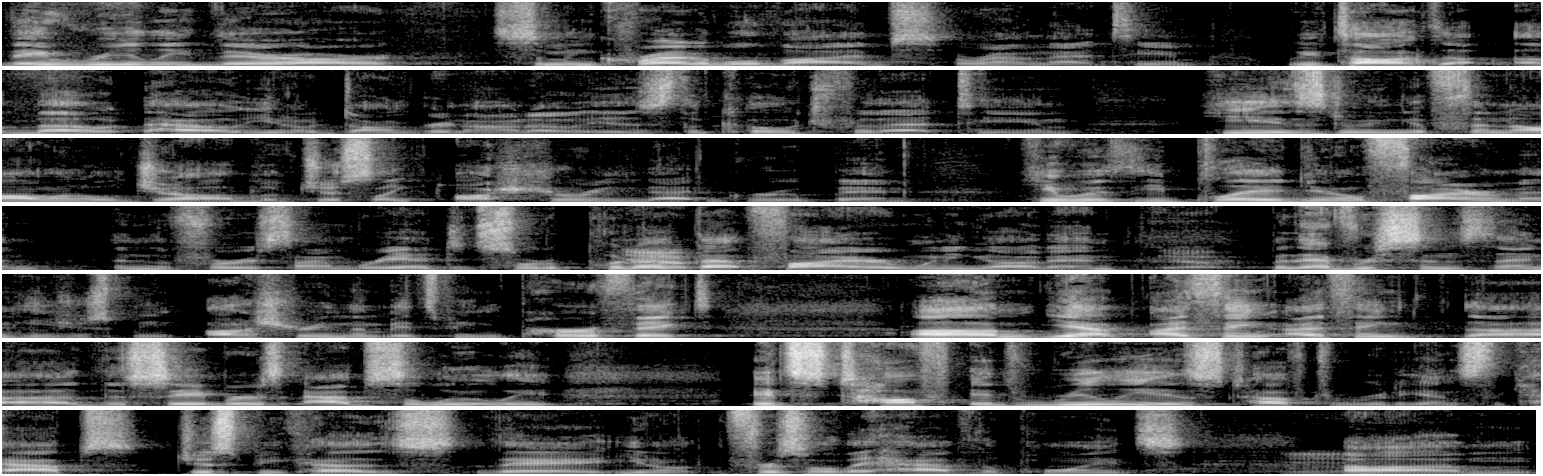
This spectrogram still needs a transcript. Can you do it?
They really, there are some incredible vibes around that team. We've talked about how, you know, Don Granato is the coach for that team. He is doing a phenomenal job of just like ushering that group in. He was he played, you know, fireman in the first time where he had to sort of put out that fire when he got in. Yep. But ever since then, he's just been ushering them. It's been perfect. Um, yeah, I think I think uh, the Sabres absolutely. It's tough. It really is tough to root against the Caps, just because they, you know, first of all they have the points, um,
